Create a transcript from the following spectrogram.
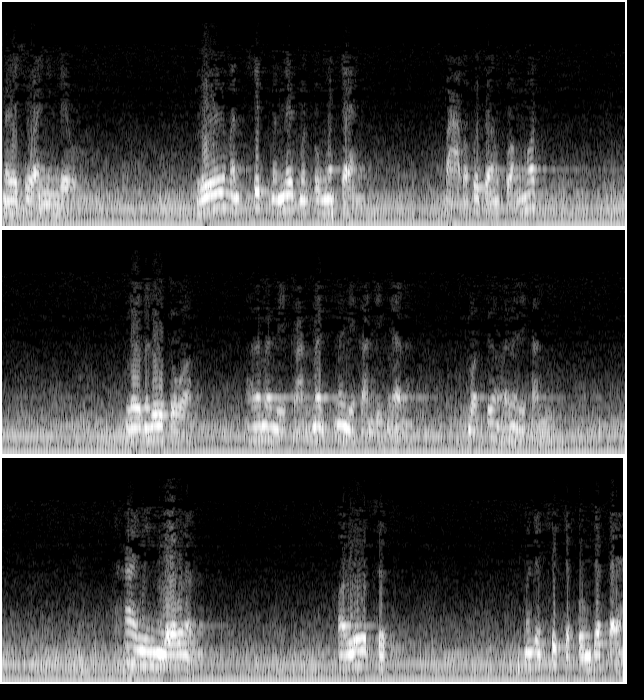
ไม่ได้ช่วยยิงเร็ว หรือมันคิดมันนึกมันปรุงมันแต่งบาปมันพูดถึงขวงมด เลยไม่รู้ตัวแล้วไม่มีการไม่ไม่มีการยิงแล้วนะหมดเรื่องแล้วไม่มีการถ้ายิงเร็วนั่นพอรู้สึก มันจะคิดจะปรุงจะแต่ง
